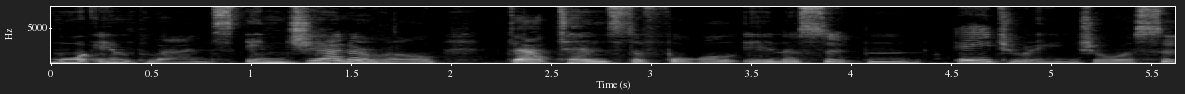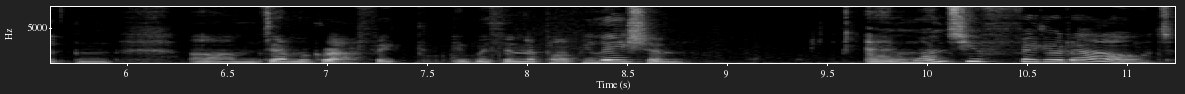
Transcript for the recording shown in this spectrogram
more implants? In general, that tends to fall in a certain age range or a certain um, demographic within the population. And once you've figured out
